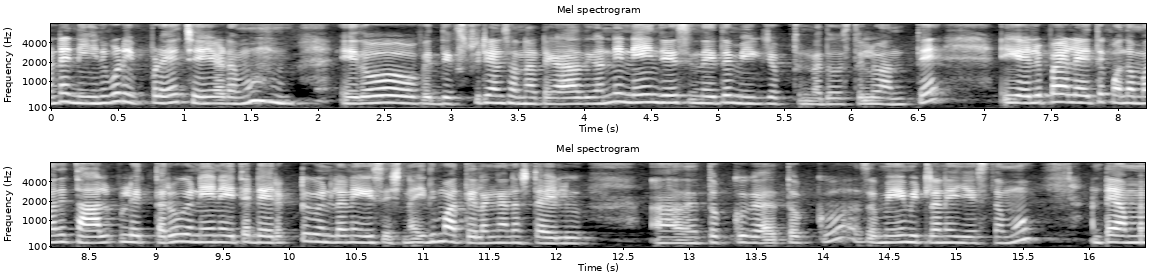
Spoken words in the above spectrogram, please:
అంటే నేను కూడా ఇప్పుడే చేయడము. ఏదో పెద్ద ఎక్స్పీరియన్స్ అన్నట్టు కాదు కానీ నేను చేసింది అయితే మీకు చెప్తున్న దోస్తులు అంతే. ఇక ఎల్లిపాయలు అయితే కొంతమంది తాల్పులు ఎత్తారు. నేనైతే డైరెక్ట్ ఇంట్లోనే వేసేసిన. ఇది మా తెలంగాణ స్టైలు. తొక్కుగా తొక్కు సో మేము ఇట్లనే చేస్తాము. అంటే అమ్మ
